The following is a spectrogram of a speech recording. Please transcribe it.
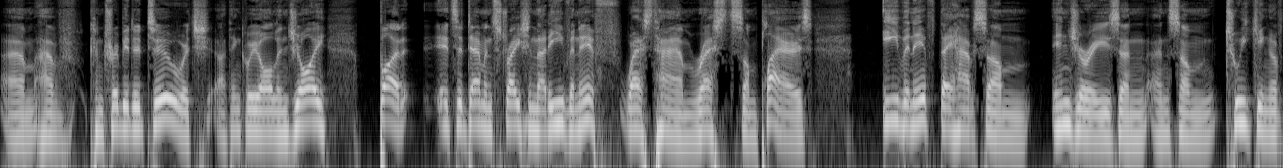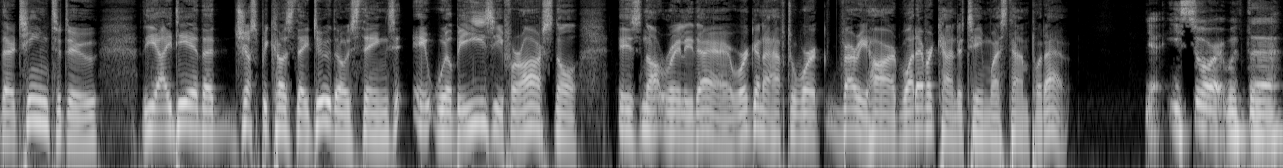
um, have contributed to, which I think we all enjoy. But it's a demonstration that even if West Ham rests some players, even if they have some injuries and, and some tweaking of their team to do, the idea that just because they do those things, it will be easy for Arsenal is not really there. We're going to have to work very hard, whatever kind of team West Ham put out. Yeah, you saw it with the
